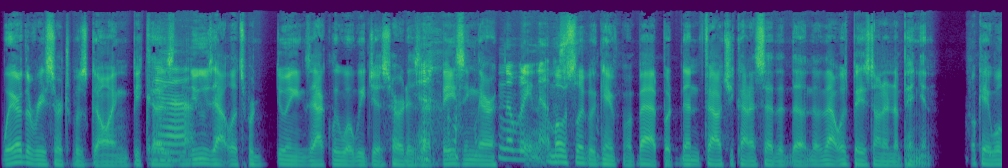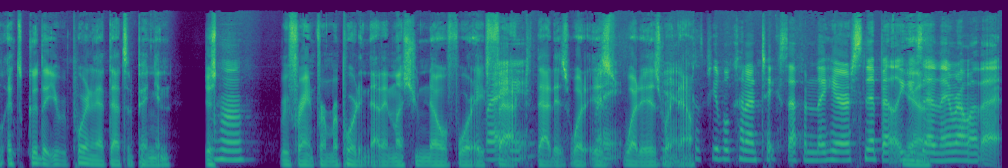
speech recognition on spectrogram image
where the research was going because Yeah. news outlets were doing exactly what we just heard is that basing their nobody knows. most likely came from a bat, but then Fauci kind of said that the, that was based on an opinion. Okay, well, it's good that you're reporting that that's opinion. Just mm-hmm. refrain from reporting that unless you know for a fact that is what is Right. what it is right now. Because people kind of take stuff and they hear a snippet, like you said, and they run with it.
